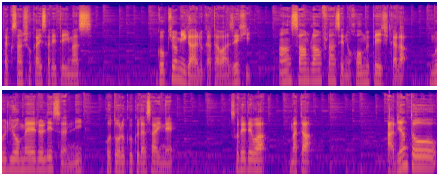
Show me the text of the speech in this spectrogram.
たくさん紹介されていますご興味がある方はぜひアンサンブル・アン・フランセのホームページから無料メールレッスンにご登録くださいねそれではまたアビアント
